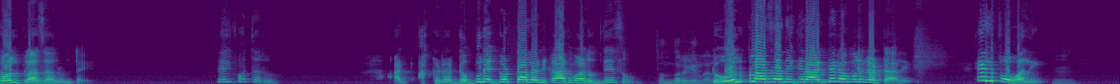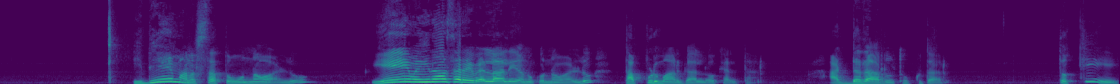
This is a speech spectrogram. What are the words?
టోల్ ప్లాజాలు ఉంటాయి వెళ్ళిపోతారు. అక్కడ డబ్బులు ఎగ్గొట్టాలని కాదు వాళ్ళ ఉద్దేశం. టోల్ ప్లాజా దగ్గర ఆగితే డబ్బులు కట్టాలి. వెళ్ళిపోవాలి. ఉమ్. ఇదే మనస్తత్వం ఉన్నవాళ్ళు. ఏమైనా సరే వెళ్ళాలి అనుకున్న వాళ్ళు తప్పుడు మార్గాల్లోకి వెళ్తారు. అడ్డదారులు తొక్కుతారు. తొక్కి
